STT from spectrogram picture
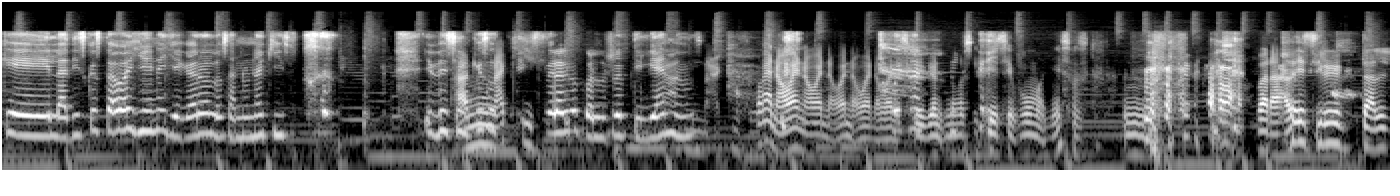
que la disco estaba llena y llegaron los Anunnakis. y decían que eso era algo con los reptilianos. Bueno, bueno, bueno, bueno, bueno, bueno, yo no sé qué se fuman esos para decir tal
